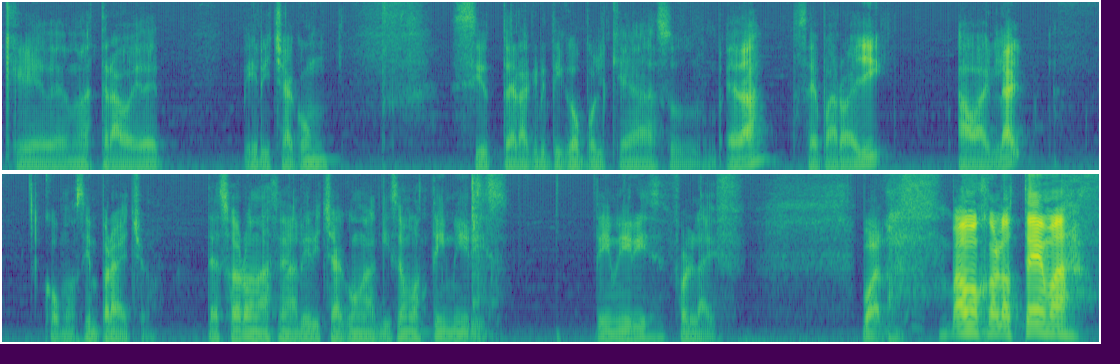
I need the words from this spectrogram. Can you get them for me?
que de nuestra de Chacón si usted la criticó porque a su edad se paró allí a bailar, como siempre ha hecho. Tesoro Nacional Iris Chacón, aquí somos Team Iris. Team Iris for Life. Bueno, vamos con los temas.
